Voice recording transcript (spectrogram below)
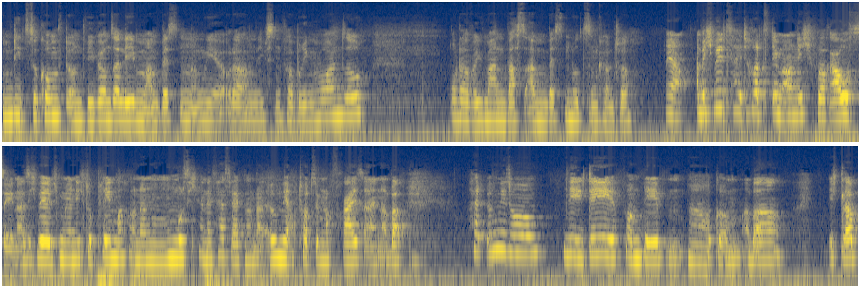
um die Zukunft und wie wir unser Leben am besten irgendwie oder am liebsten verbringen wollen so. Oder wie man was am besten nutzen könnte. Ja, aber ich will es halt trotzdem auch nicht voraussehen. Also ich will jetzt mir nicht so Pläne machen und dann muss ich an den festhalten und dann irgendwie auch trotzdem noch frei sein. Aber halt irgendwie so eine Idee vom Leben Ja. bekommen. Aber ich glaube,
